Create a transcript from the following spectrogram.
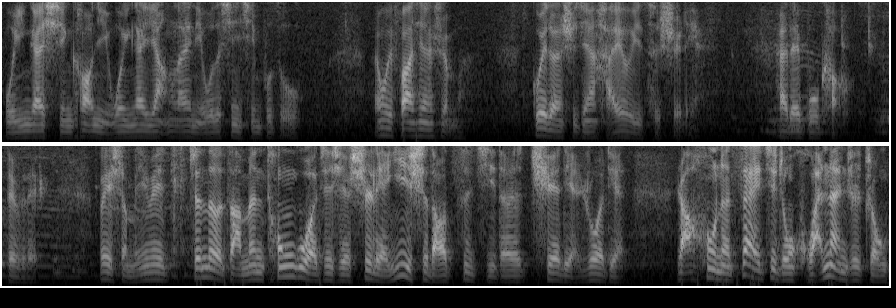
我应该信靠你，我应该仰赖你，我的信心不足。但会发现什么？过一段时间还有一次失恋，还得补考，对不对？为什么？因为真的，咱们通过这些试炼，意识到自己的缺点、弱点，然后呢，在这种患难之中，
